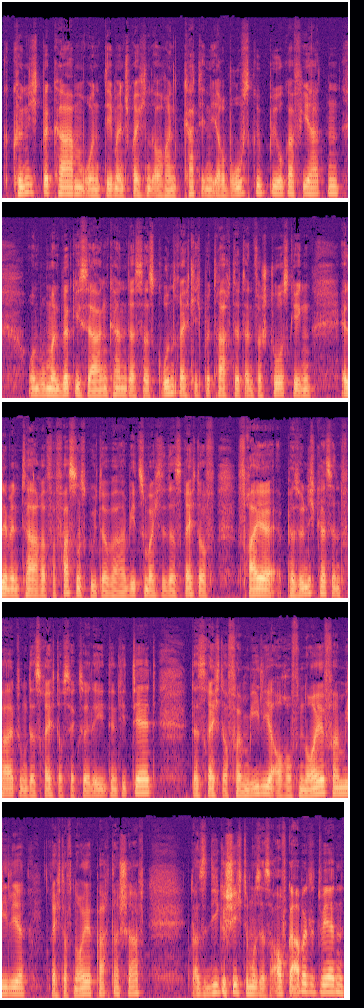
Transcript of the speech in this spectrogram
gekündigt bekamen und dementsprechend auch einen Cut in ihrer Berufsbiografie hatten und wo man wirklich sagen kann, dass das grundrechtlich betrachtet ein Verstoß gegen elementare Verfassungsgüter war, wie zum Beispiel das Recht auf freie Persönlichkeitsentfaltung, das Recht auf sexuelle Identität, das Recht auf Familie, auch auf neue Familie, Recht auf neue Partnerschaft. Also die Geschichte muss erst aufgearbeitet werden.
